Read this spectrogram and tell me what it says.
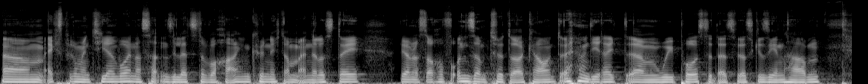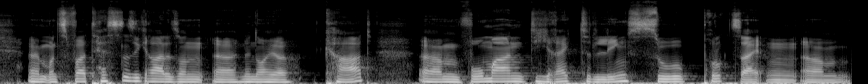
ähm, experimentieren wollen. Das hatten sie letzte Woche angekündigt am Analyst Day. Wir haben das auch auf unserem Twitter-Account äh, direkt ähm, repostet, als wir das gesehen haben. Ähm, und zwar testen sie gerade so ein, äh, eine neue Card, ähm, wo man direkt Links zu Produktseiten ähm,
